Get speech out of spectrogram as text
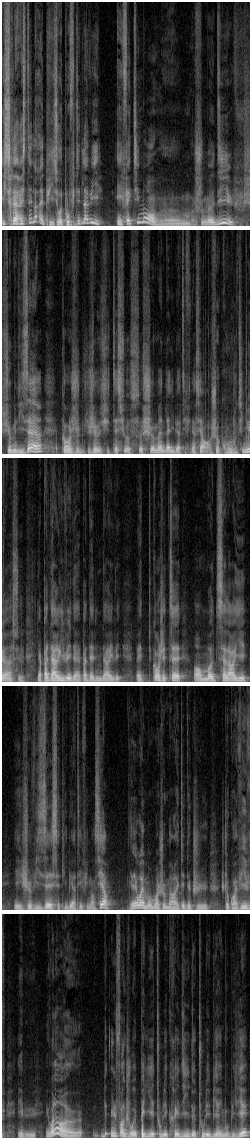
ils seraient restés là, et puis ils auraient profité de la vie. Effectivement, euh, je me dis, je me disais, hein, quand j'étais sur ce chemin de la liberté financière, je continue, hein, il n'y a pas d'arrivée, il n'y a pas de ligne d'arrivée. Mais quand j'étais en mode salarié et je visais cette liberté financière, et ouais, moi je m'arrêtais dès que je, je de quoi vivre. Et, et voilà, euh, une fois que j'aurais payé tous les crédits de tous les biens immobiliers,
